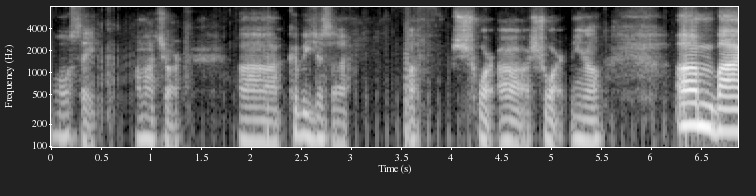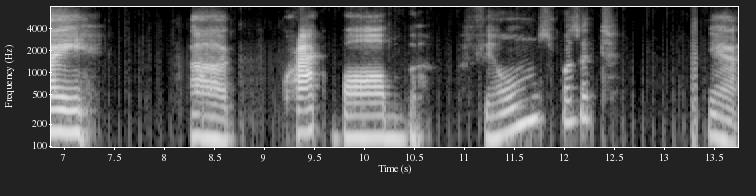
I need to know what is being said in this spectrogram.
we'll see. I'm not sure. Uh could be just a short uh short, you know. Um by uh Crack Bob Films, was it? Yeah,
